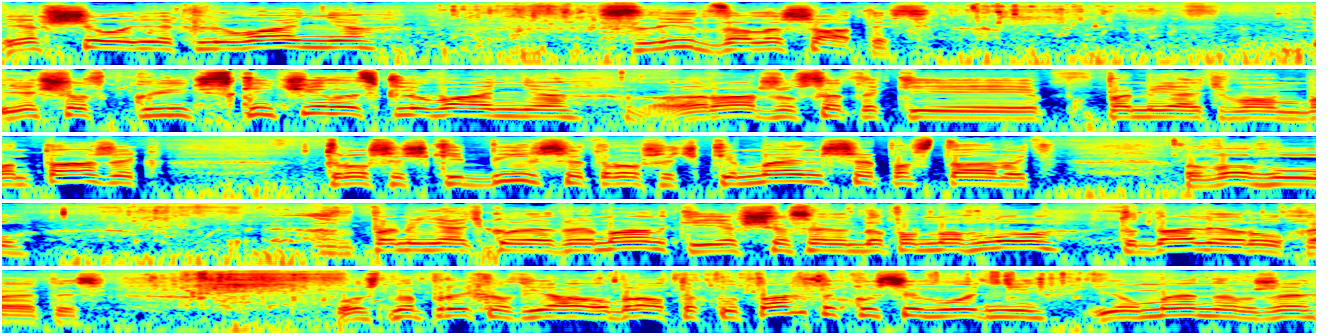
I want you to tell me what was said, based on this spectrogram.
Якщо є клювання, слід залишатись. Якщо скін- скінчилось клювання, раджу все-таки поміняти вам вантажик, трошечки більше, трошечки менше поставити вагу, поміняти колір приманки. Якщо це не допомогло, то далі рухаєтесь. Ось, наприклад, я обрав таку тактику сьогодні, і у мене вже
